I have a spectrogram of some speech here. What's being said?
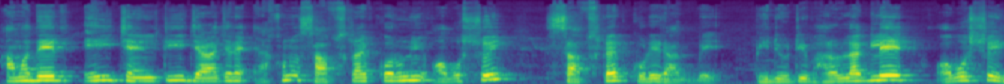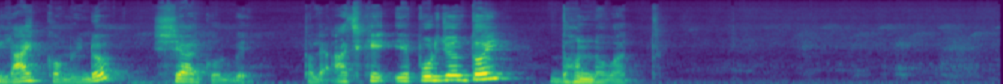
আমাদের এই চ্যানেলটি যারা যারা এখনও সাবস্ক্রাইব করনি, অবশ্যই সাবস্ক্রাইব করে রাখবে। ভিডিওটি ভালো লাগলে অবশ্যই লাইক কমেন্টও শেয়ার করবে। তাহলে আজকে এ পর্যন্তই, ধন্যবাদ।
